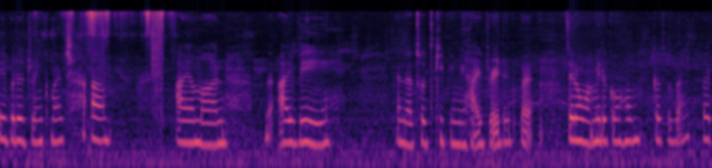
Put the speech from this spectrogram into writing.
able to drink much. Um, I am on the IV, and that's what's keeping me hydrated. But they don't want me to go home because of that. But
